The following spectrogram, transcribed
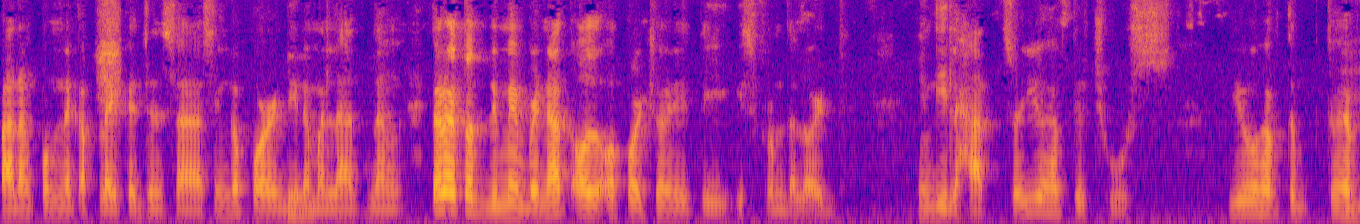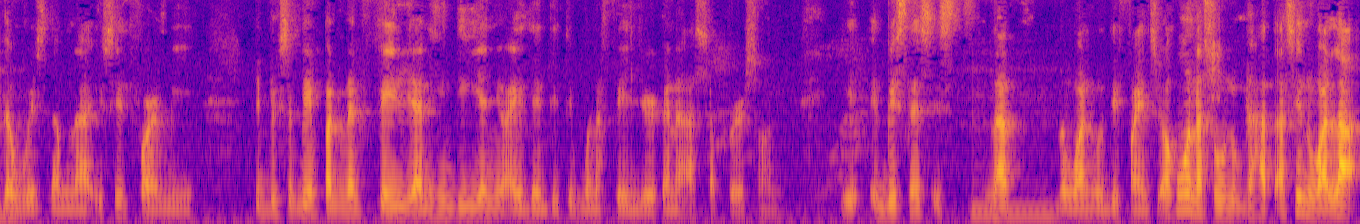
parang pum nag-apply ka dyan sa Singapore, hindi mm-hmm. naman lahat ng... Pero ito, remember, not all opportunity is from the Lord. Hindi lahat. So you have to choose. You have to, to have the wisdom na, is it for me? Ibig sabihin, pag nag-fail yan, hindi yan yung identity mo na failure ka na as a person. I- business is not the one who defines you. Ako nasunog lahat, as in wala.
